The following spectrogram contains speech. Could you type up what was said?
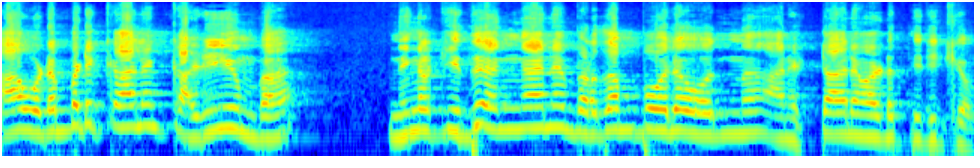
ആ ഉടമ്പടിക്കാലം കഴിയുമ്പോൾ നിങ്ങൾക്ക് ഇത് എങ്ങനെ വ്രതം പോലെ ഒന്ന് അനുഷ്ഠാനമായിട്ട് തിരിക്കും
